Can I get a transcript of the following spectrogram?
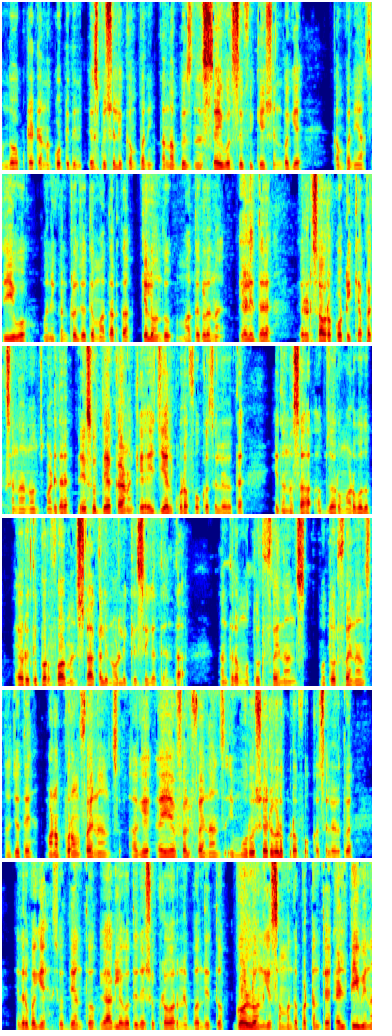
ಒಂದು ಅಪ್ಡೇಟ್ ಅನ್ನು ಕೊಟ್ಟಿದ್ದೀನಿ. ಎಸ್ಪೆಷಲಿ ಕಂಪನಿ ತನ್ನ ಬಿಸ್ನೆಸ್ ಡೈವರ್ಸಿಫಿಕೇಶನ್ ಬಗ್ಗೆ ಕಂಪನಿಯ ಸಿಇಒ ಮನಿ ಕಂಟ್ರೋಲ್ ಜೊತೆ ಮಾತಾಡ್ತಾ ಕೆಲವೊಂದು ಮಾತುಗಳನ್ನ ಹೇಳಿದ್ದಾರೆ. ಎರಡ್ ಸಾವಿರ ಕೋಟಿ ಕ್ಯಾಪೆಕ್ಸ್ ಅನ್ನ ಅನೌನ್ಸ್ ಮಾಡಿದ್ದಾರೆ. ಈ ಸುದ್ದಿಯ ಕಾರಣಕ್ಕೆ ಐಜಿಎಲ್ ಕೂಡ ಫೋಕಸ್ ಅಲ್ಲಿ ಇರುತ್ತೆ. ಇದನ್ನು ಸಹ ಅಬ್ಸರ್ವ್ ಮಾಡಬಹುದು ಯಾವ ರೀತಿ ಪರ್ಫಾರ್ಮೆನ್ಸ್ ಸ್ಟಾಕ್ ಅಲ್ಲಿ ನೋಡ್ಲಿಕ್ಕೆ ಸಿಗುತ್ತೆ ಅಂತ. ನಂತರ ಮುತ್ತೂಟ್ ಫೈನಾನ್ಸ್ ಮುತ್ತೂಟ್ ಫೈನಾನ್ಸ್ನ ಜೊತೆ ಮಣಪುರಂ ಫೈನಾನ್ಸ್ ಹಾಗೆ ಐ ಎಫ್ ಎಲ್ ಫೈನಾನ್ಸ್ ಈ ಮೂರು ಶೇರ್ಗಳು ಕೂಡ ಫೋಕಸ್ ಅಲ್ಲಿ ಇರುತ್ತವೆ. ಇದ್ರ ಬಗ್ಗೆ ಸುದ್ದಿ ಅಂತೂ ಈಗಾಗಲೇ ಗೊತ್ತಿದೆ, ಶುಕ್ರವಾರನೇ ಬಂದಿತ್ತು. ಗೋಲ್ಡ್ ಲೋನ್ಗೆ ಸಂಬಂಧಪಟ್ಟಂತೆ ಎಲ್ ಟಿವಿನ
